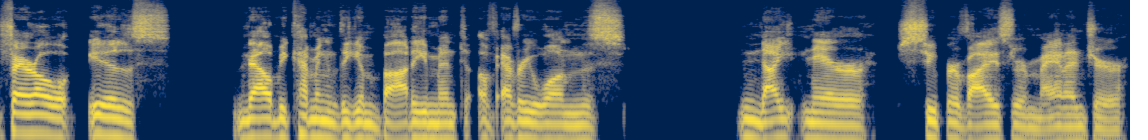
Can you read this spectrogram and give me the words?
Pharaoh is now becoming the embodiment of everyone's nightmare supervisor manager,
